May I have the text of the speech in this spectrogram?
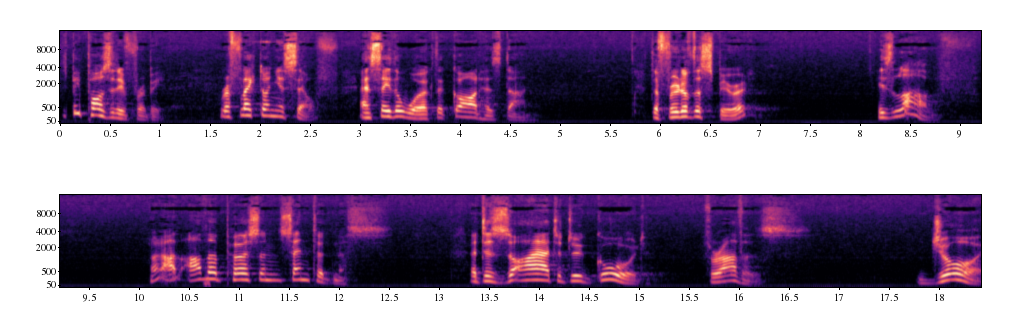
Just be positive for a bit. Reflect on yourself and see the work that God has done. The fruit of the Spirit is love, other person centeredness, a desire to do good for others, joy.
